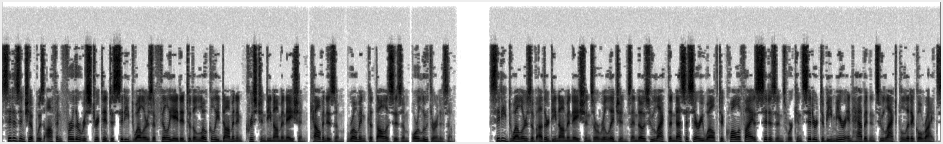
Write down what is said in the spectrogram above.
Citizenship was often further restricted to city dwellers affiliated to the locally dominant Christian denomination Calvinism, Roman Catholicism, or Lutheranism. City dwellers of other denominations or religions and those who lacked the necessary wealth to qualify as citizens were considered to be mere inhabitants who lacked political rights,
